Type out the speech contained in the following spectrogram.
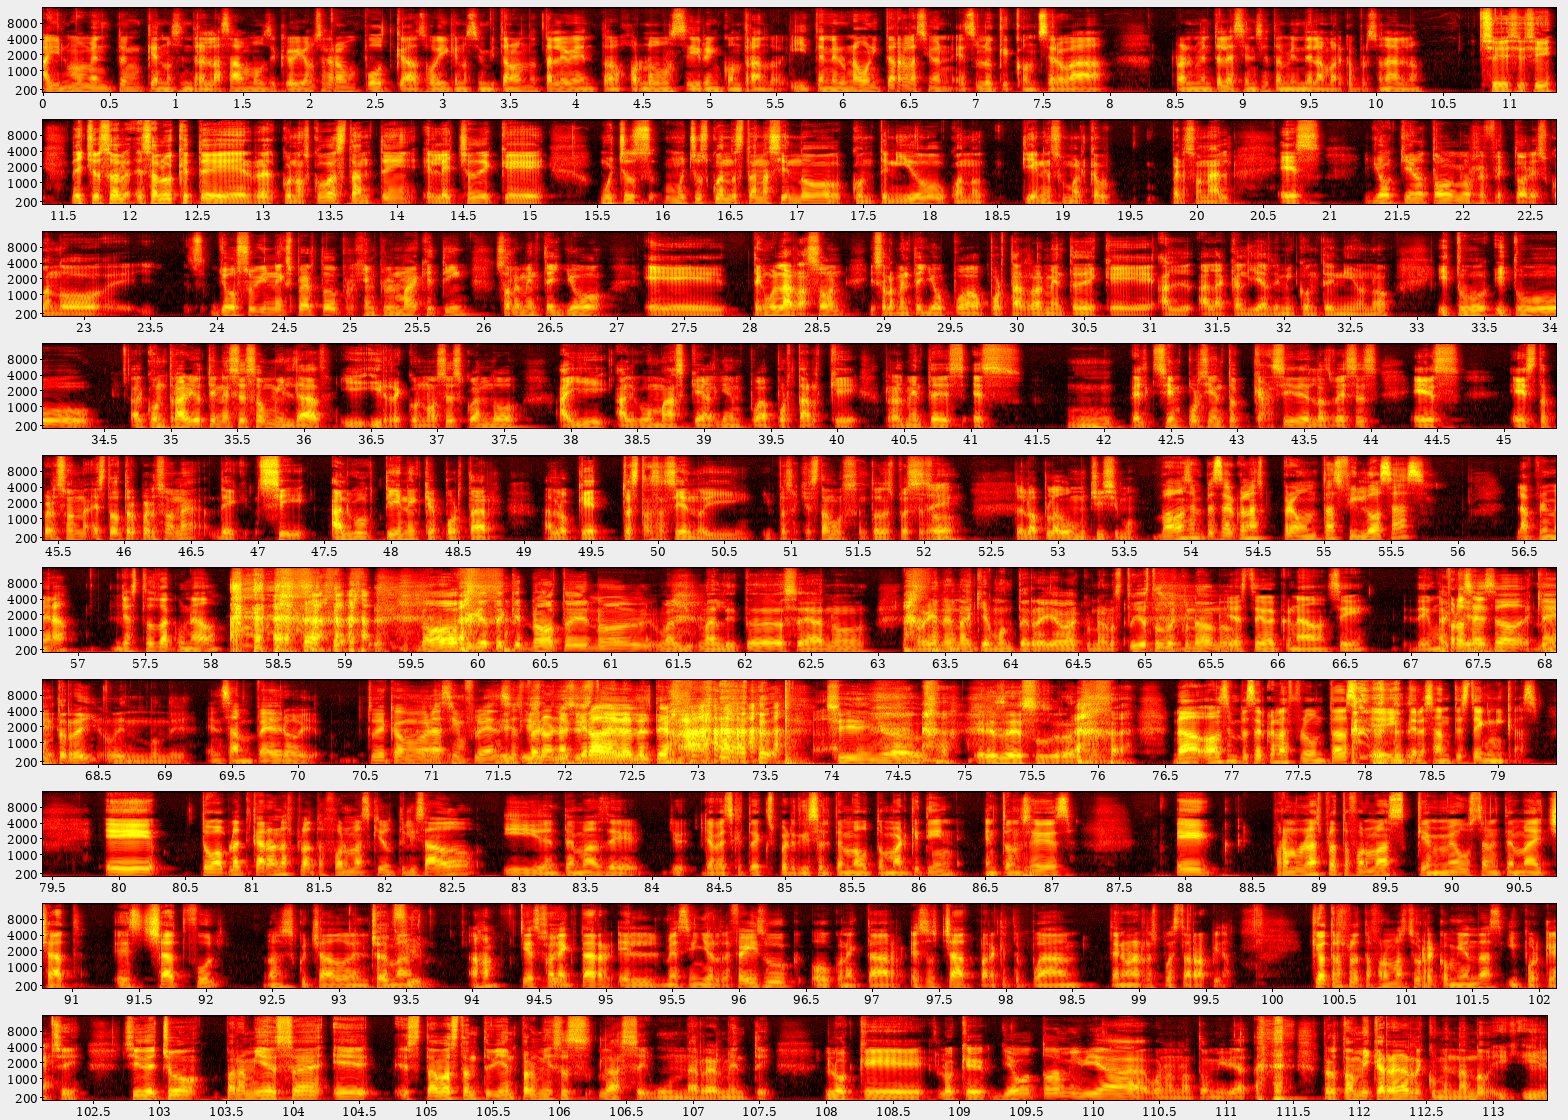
hay un momento en que nos entrelazamos de que hoy vamos a grabar un podcast, oye, que nos invitaron a tal evento, a lo mejor nos vamos a seguir encontrando. Y tener una bonita relación, es lo que conserva realmente la esencia también de la marca personal, ¿no? Sí, sí, sí. De hecho, es, algo que te reconozco bastante, el hecho de que muchos, muchos cuando están haciendo contenido o cuando tienen su marca personal, es yo quiero todos los reflectores. Cuando eh, yo soy un experto, por ejemplo, en marketing, solamente yo eh, tengo la razón y solamente yo puedo aportar realmente de que a la calidad de mi contenido, ¿no? Y tú, y tú, al contrario, tienes esa humildad y, reconoces cuando hay algo más que alguien puede aportar, que realmente es, es el 100% casi de las veces es esta persona, esta otra persona, de si algo tiene que aportar a lo que tú estás haciendo y, pues aquí estamos. Entonces, pues eso te lo aplaudo muchísimo. Vamos a empezar con las preguntas filosas. La primera, ¿ya estás vacunado? no, fíjate que no, todavía no, maldita sea, no, no vienen aquí a Monterrey a vacunarnos. ¿Tú ya estás vacunado, no? Ya estoy vacunado, sí. De un proceso. ¿Aquí en Monterrey o en dónde? En San Pedro. Tuve como unas influencias, pero no quiero hablar del tema. Chinga, eres de esos, ¿verdad? no, vamos a empezar con las preguntas eh, interesantes técnicas. Eh, te voy a platicar unas plataformas que he utilizado y en temas de, ya ves que tu expertise el tema de automarketing. Entonces, eh, por ejemplo, unas plataformas que a mí me gustan el tema de chat es Chatful. ¿No has escuchado el tema? Ajá, que es conectar el Messenger de Facebook o conectar esos chats para que te puedan tener una respuesta rápida. ¿Qué otras plataformas tú recomiendas y por qué? Sí, sí, de hecho, para mí esa eh, está bastante bien. Para mí esa es la segunda realmente. Lo que, lo que llevo toda mi vida, bueno, no toda mi vida, pero toda mi carrera recomendando y,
